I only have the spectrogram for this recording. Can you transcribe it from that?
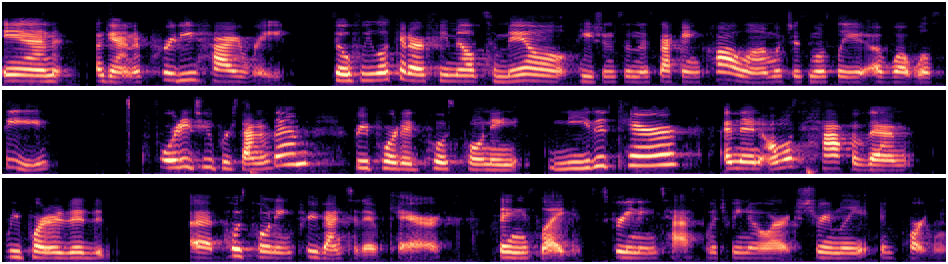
And again, a pretty high rate. So if we look at our female to male patients in the second column, which is mostly of what we'll see, 42% of them reported postponing needed care And then almost half of them reported uh, postponing preventative care, things like screening tests, which we know are extremely important.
